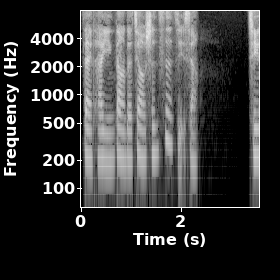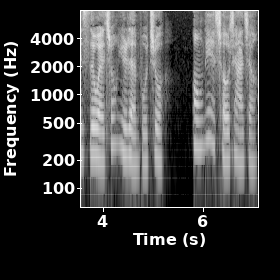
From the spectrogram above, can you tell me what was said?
在他淫荡的叫声刺激下，秦思维终于忍不住猛烈抽插着。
